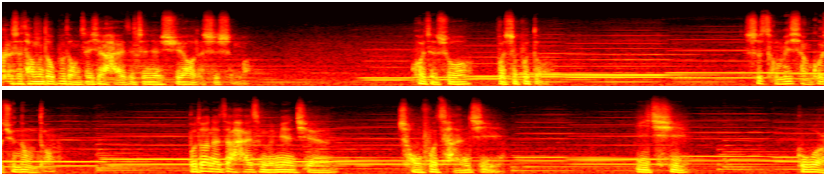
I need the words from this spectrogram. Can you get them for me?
可是他们都不懂这些孩子真正需要的是什么，或者说不是不懂，是从没想过去弄懂。不断的在孩子们面前重复残疾、遗弃、孤儿，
